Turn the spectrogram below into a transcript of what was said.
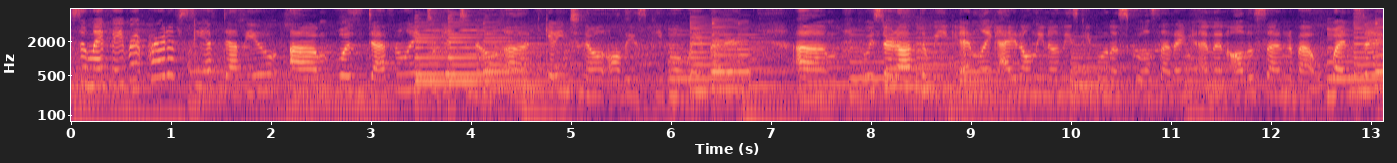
So my favorite part of CFW um, was definitely to get to know, uh, getting to know all these people way better. Um, we started off the week and like I had only known these people in a school setting, and then all of a sudden about Wednesday,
